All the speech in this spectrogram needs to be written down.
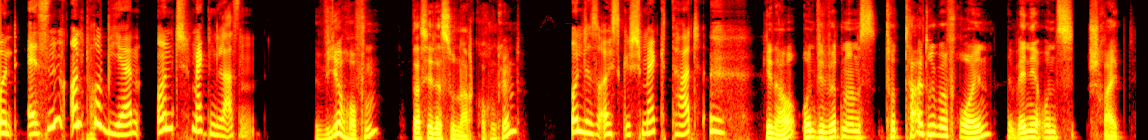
Und essen und probieren und schmecken lassen. Wir hoffen, dass ihr das so nachkochen könnt. Und es euch geschmeckt hat. Genau. Und wir würden uns total drüber freuen, wenn ihr uns schreibt,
